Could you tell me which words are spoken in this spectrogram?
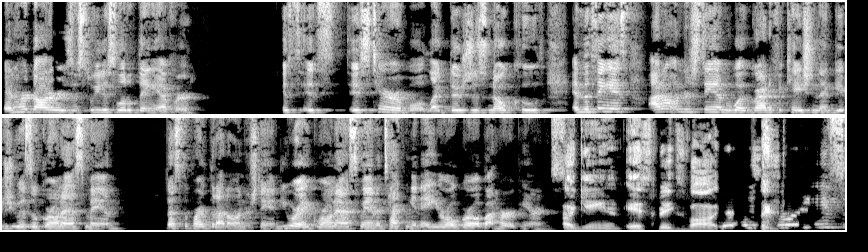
And her daughter is the sweetest little thing ever. It's it's it's terrible. Like there's just no couth. And the thing is, I don't understand what gratification that gives you as a grown ass man. That's the part that I don't understand. You are a grown ass man attacking an eight year old girl about her appearance. Again, it speaks volumes. Your insecurities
